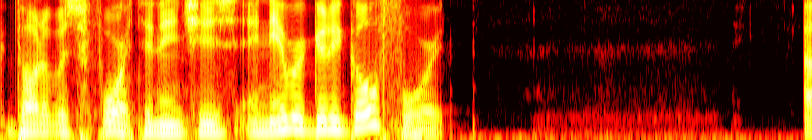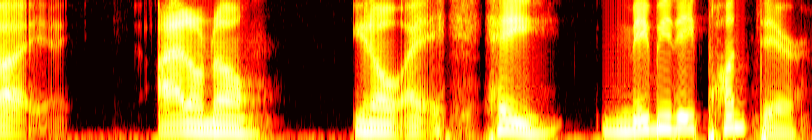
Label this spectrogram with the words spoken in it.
thought it was fourth and inches, and they were going to go for it. I I don't know. You know, I, hey, maybe they punt there.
